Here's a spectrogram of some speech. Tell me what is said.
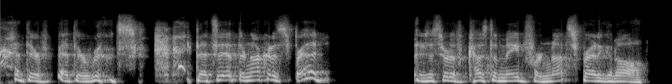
at their at their roots. That's it. They're not going to spread. They're just sort of custom made for not spreading at all.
